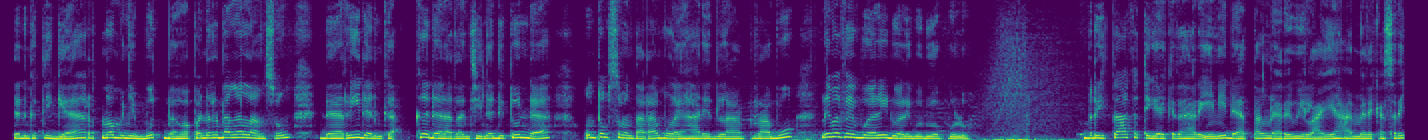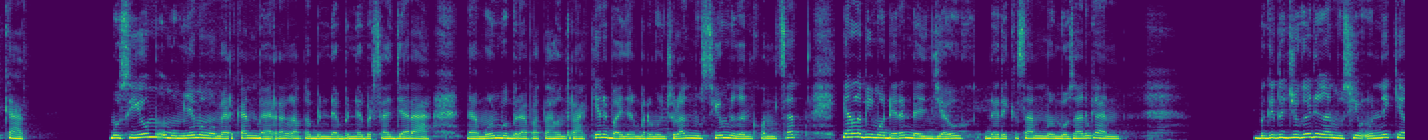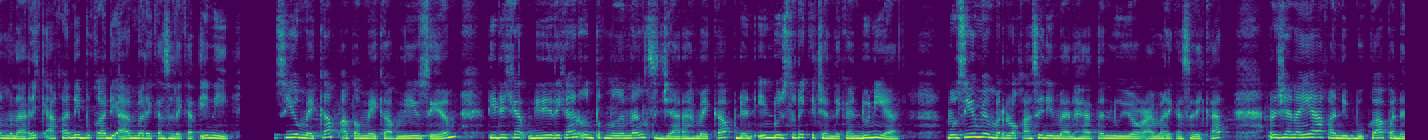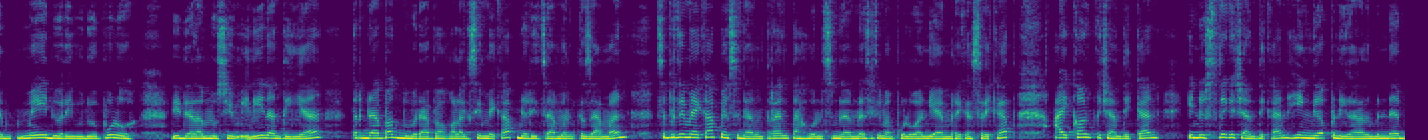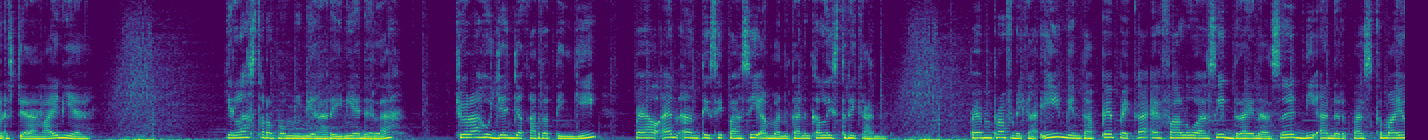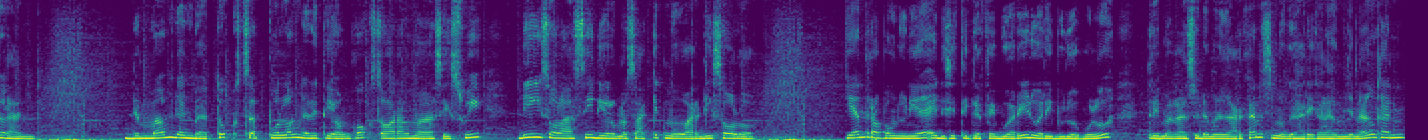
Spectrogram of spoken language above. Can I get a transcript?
Dan ketiga, Retno menyebut bahwa penerbangan langsung dari dan ke, ke daratan Cina ditunda untuk sementara mulai hari Rabu 5 Februari 2020. Berita ketiga kita hari ini datang dari wilayah Amerika Serikat. Museum umumnya memamerkan barang atau benda-benda bersejarah, namun beberapa tahun terakhir banyak bermunculan museum dengan konsep yang lebih modern dan jauh dari kesan membosankan. Begitu juga dengan museum unik yang menarik akan dibuka di Amerika Serikat ini, Museum Makeup atau Makeup Museum didirikan untuk mengenang sejarah makeup dan industri kecantikan dunia. Museum yang berlokasi di Manhattan, New York, Amerika Serikat, rencananya akan dibuka pada Mei 2020. Di dalam museum ini nantinya terdapat beberapa koleksi makeup dari zaman ke zaman, seperti makeup yang sedang tren tahun 1950-an di Amerika Serikat, ikon kecantikan, industri kecantikan, hingga peninggalan benda bersejarah lainnya. Kilas teropong dunia hari ini adalah Curah hujan Jakarta tinggi, PLN antisipasi amankan kelistrikan. Pemprov DKI minta PPK evaluasi drainase di underpass Kemayoran. Demam dan batuk sepulang dari Tiongkok seorang mahasiswi diisolasi di Rumah Sakit Muwardi Solo. Sekian Teropong Dunia edisi 3 Februari 2020. Terima kasih sudah mendengarkan, semoga hari kalian menyenangkan.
